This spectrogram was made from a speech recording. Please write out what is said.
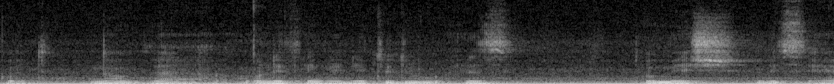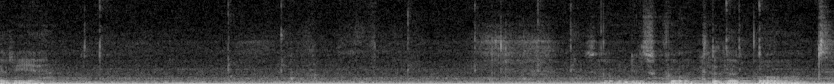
Good. Now the only thing I need to do is to mesh this area. So let's go to the boat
